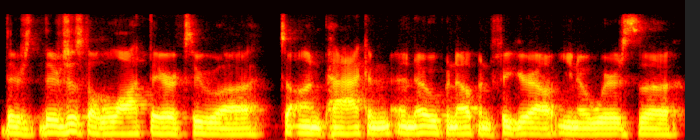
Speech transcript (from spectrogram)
there's there's just a lot there to uh, to unpack and, and open up and figure out you know where's the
